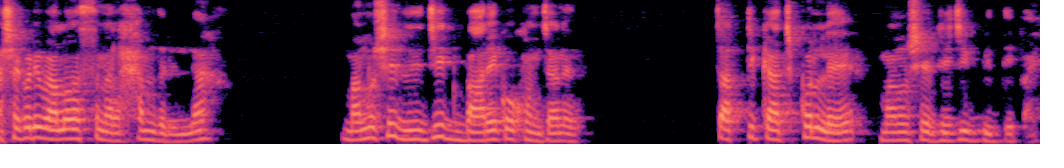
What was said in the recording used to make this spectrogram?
আশা করি ভালো আছেন আলহামদুলিল্লাহ। মানুষের রিজিক বাড়ে কখন জানেন? চারটি কাজ করলে মানুষের রিজিক বৃদ্ধি পায়।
